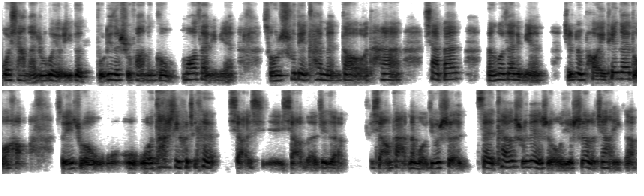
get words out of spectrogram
我想呢，如果有一个独立的书房，能够猫在里面，从书店开门到他下班，能够在里面整整泡一天，该多好！所以说我我我当时有这个小小的这个想法，那么我就设在开书店的时候，我就设了这样一个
